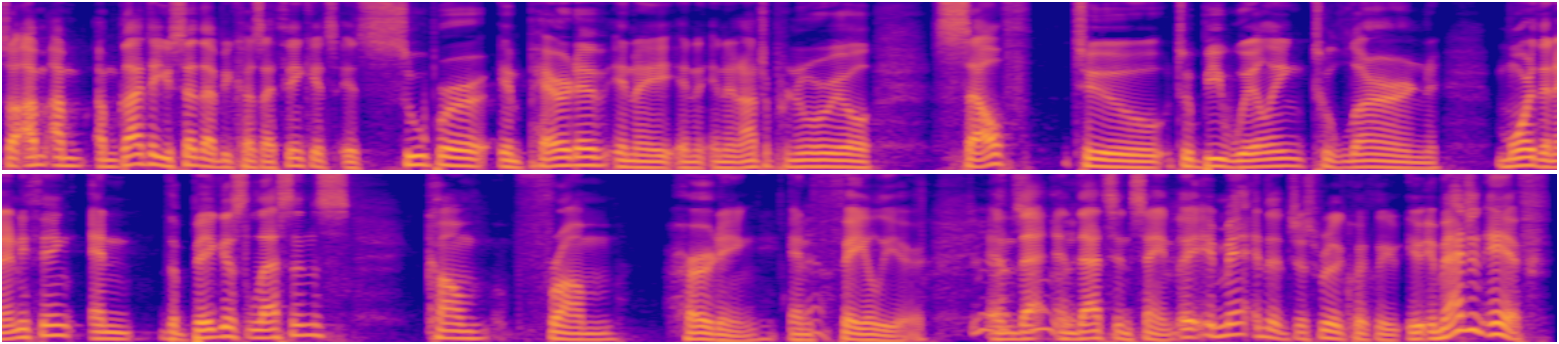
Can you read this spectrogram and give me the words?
so I'm, I'm i'm glad that you said that because i think it's it's super imperative in a in, in an entrepreneurial self to to be willing to learn more than anything and the biggest lessons come from hurting and failure, and that and that's insane. Ima- just really quickly, imagine if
